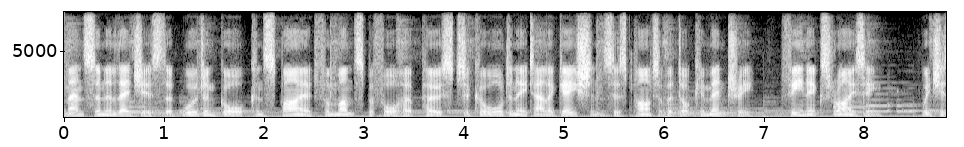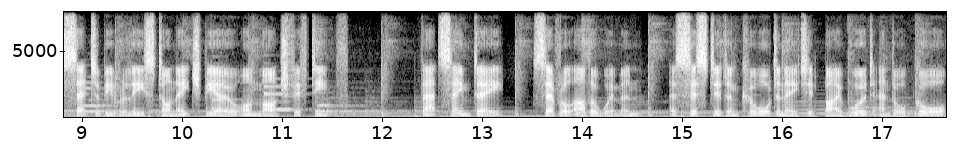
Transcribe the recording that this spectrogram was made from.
Manson alleges that Wood and Gore conspired for months before her post to coordinate allegations as part of a documentary, Phoenix Rising, which is set to be released on HBO on March 15. That same day, several other women, assisted and coordinated by Wood and or Gore,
